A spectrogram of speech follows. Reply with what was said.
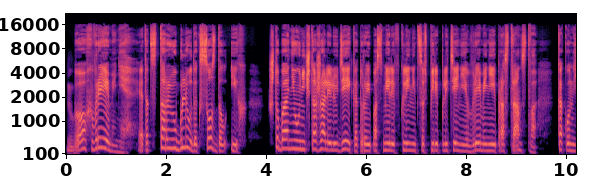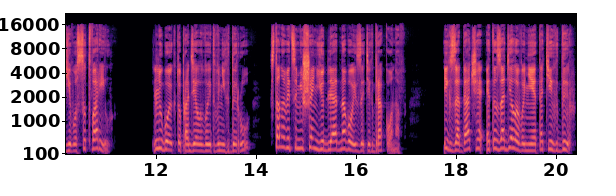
Бог времени, этот старый ублюдок создал их, чтобы они уничтожали людей, которые посмели вклиниться в переплетение времени и пространства, как он его сотворил. Любой, кто проделывает в них дыру, становится мишенью для одного из этих драконов. Их задача — это заделывание таких дыр,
